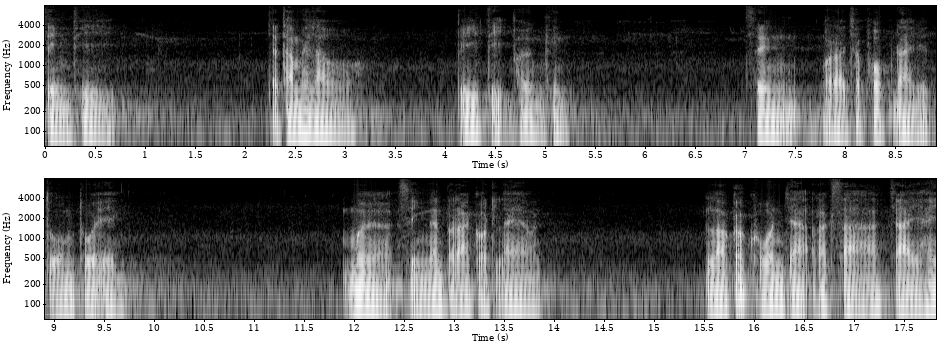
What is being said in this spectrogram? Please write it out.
สิ่งที่ จะทำให้เราปีติเพิ่มขึ้น ซึ่งเราจะพบได้ด้วยตัวของตัวเอง เมื่อสิ่งนั้นปรากฏแล้ว เราก็ควรจะรักษาใจให้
